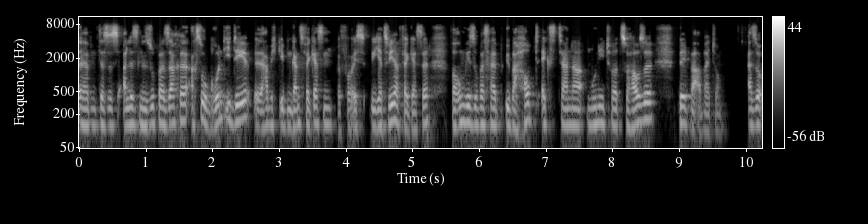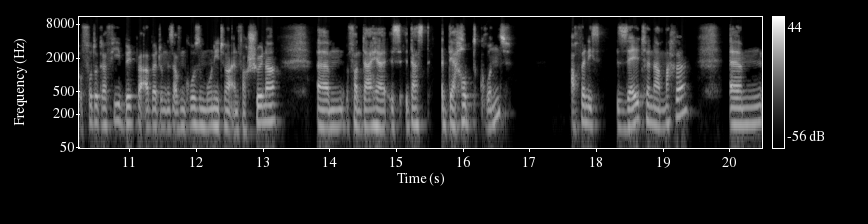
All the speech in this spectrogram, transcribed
Ähm, das ist alles eine super Sache. Ach so, Grundidee äh, habe ich eben ganz vergessen, bevor ich es jetzt wieder vergesse. Warum, wieso, weshalb überhaupt externer Monitor zu Hause? Bildbearbeitung. Also Fotografie, Bildbearbeitung ist auf einem großen Monitor einfach schöner. Ähm, von daher ist das der Hauptgrund. Auch wenn ich es seltener mache. Ähm,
